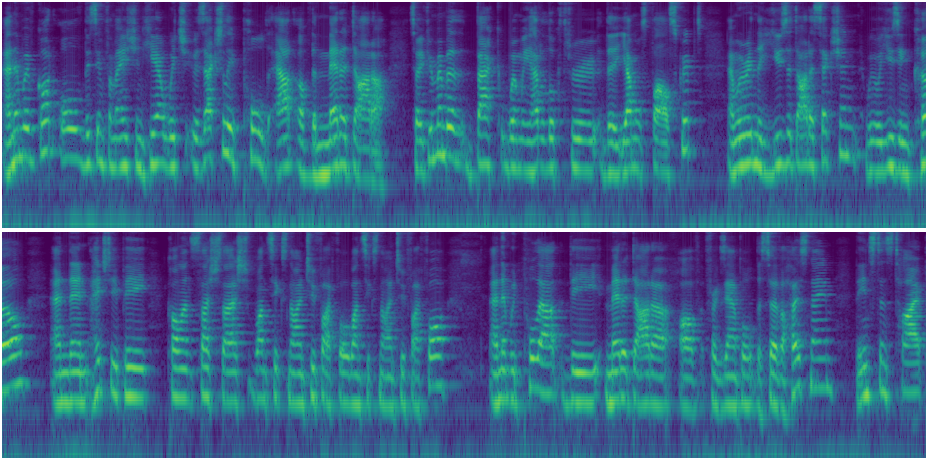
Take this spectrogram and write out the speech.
And then we've got all this information here, which is actually pulled out of the metadata. So if you remember back when we had a look through the YAML file script and we were in the user data section, we were using curl and then HTTP colon slash slash 169.254.169.254. And then we'd pull out the metadata of, for example, the server host name, the instance type,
